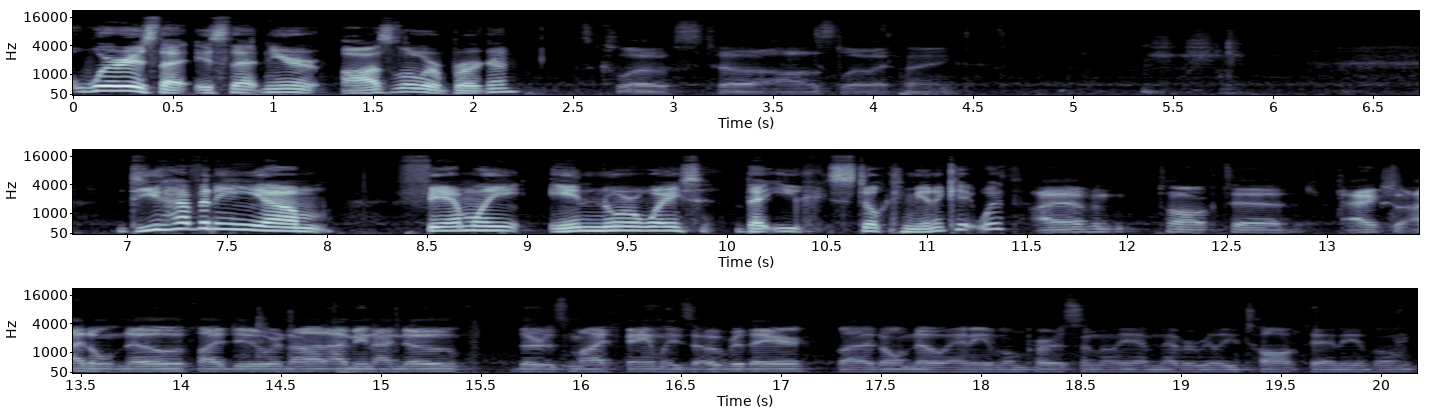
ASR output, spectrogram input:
Where is that? Is that near Oslo or Bergen? It's close to Oslo, I think. Do you have any um, family in Norway that you still communicate with? I haven't talked to. Actually, I don't know if I do or not. I mean, I know there's my family's over there, but I don't know any of them personally. I've never really talked to any of them.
